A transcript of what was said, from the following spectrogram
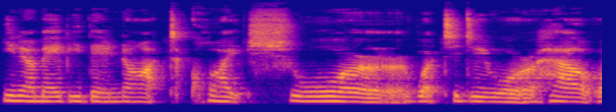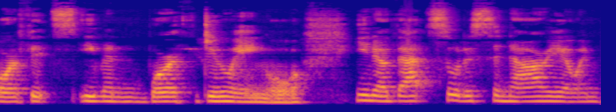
you know, maybe they're not quite sure what to do or how, or if it's even worth doing or, you know, that sort of scenario and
